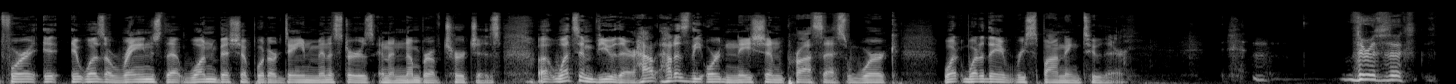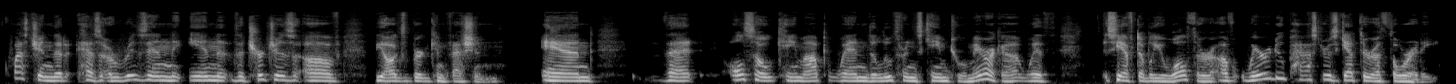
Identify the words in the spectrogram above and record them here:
for it, it was arranged that one bishop would ordain ministers in a number of churches. Uh, what's in view there? How how does the ordination process work? What what are they responding to there? There is a question that has arisen in the churches of the Augsburg Confession, and that also came up when the Lutherans came to America with CFW Walther of where do pastors get their authority?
